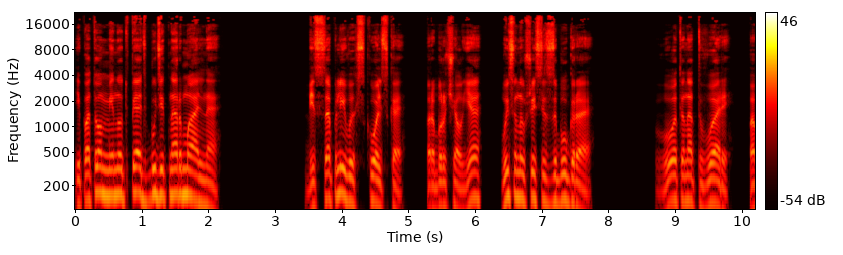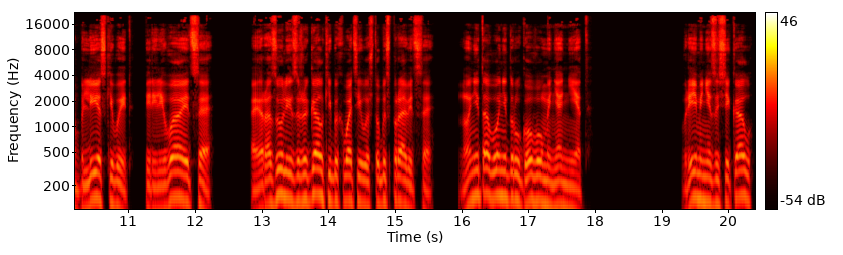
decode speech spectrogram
«И потом минут пять будет нормально». «Без сопливых скользко», — пробурчал я, высунувшись из-за бугра. «Вот она, тварь, поблескивает, переливается. Аэрозоли и зажигалки бы хватило, чтобы справиться, но ни того, ни другого у меня нет». Времени засекал?»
